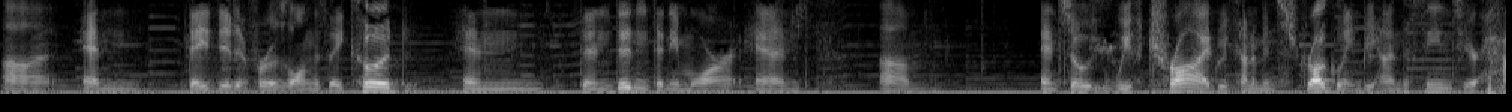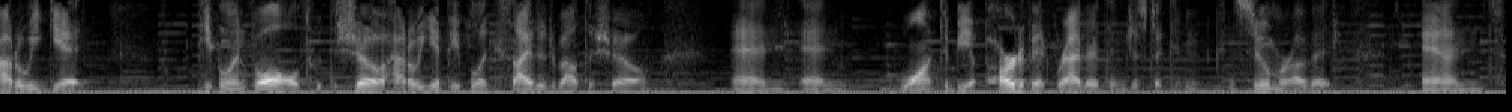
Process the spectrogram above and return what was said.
Uh, and they did it for as long as they could and then didn't anymore. And um, and so we've tried we've kind of been struggling behind the scenes here. How do we get people involved with the show? How do we get people excited about the show? And and want to be a part of it rather than just a con- consumer of it and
